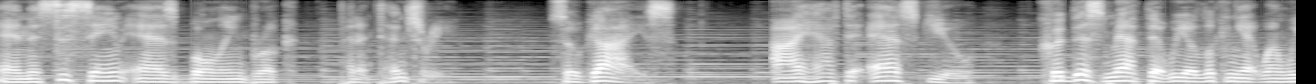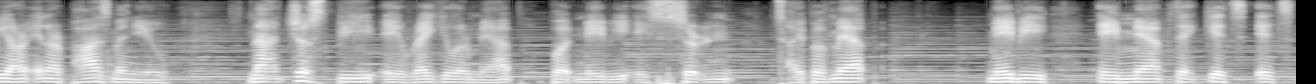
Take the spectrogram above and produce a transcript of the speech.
And it's the same as Bolingbroke Penitentiary. So, guys, I have to ask you could this map that we are looking at when we are in our pause menu not just be a regular map, but maybe a certain type of map. Maybe a map that gets its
